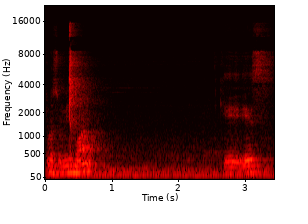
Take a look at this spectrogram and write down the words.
por su mismo amo, que es,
